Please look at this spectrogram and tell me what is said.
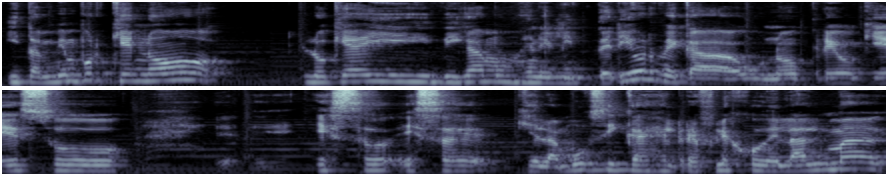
y también, ¿por qué no?, lo que hay, digamos, en el interior de cada uno. Creo que eso, eh, eso, eso, que la música es el reflejo del alma,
